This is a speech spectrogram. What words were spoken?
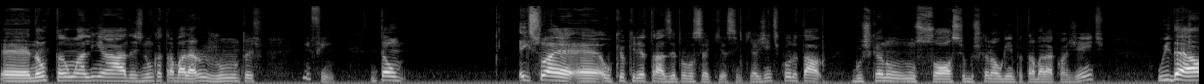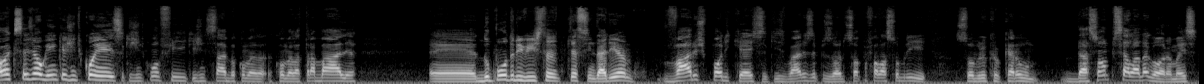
é, não estão alinhadas, nunca trabalharam juntas, enfim. Então, isso é, é o que eu queria trazer para você aqui, assim, que a gente quando está buscando um sócio, buscando alguém para trabalhar com a gente, o ideal é que seja alguém que a gente conheça, que a gente confie, que a gente saiba como ela, como ela trabalha. É, do ponto de vista que assim daria vários podcasts aqui, vários episódios só para falar sobre, sobre o que eu quero dar só uma pincelada agora, mas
